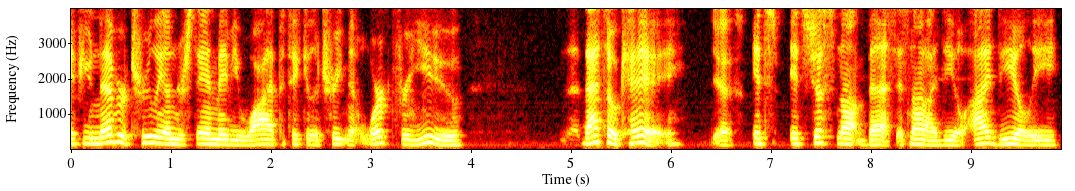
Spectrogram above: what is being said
if you never truly understand maybe why a particular treatment worked for you, that's okay. Yes. It's it's just not best. It's not ideal. Ideally,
